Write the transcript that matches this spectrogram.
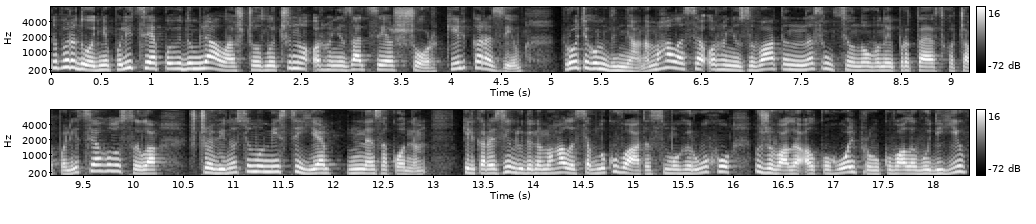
Напередодні поліція повідомляла, що злочинна організація Шор кілька разів. Протягом дня намагалася організувати несанкціонований протест, хоча поліція оголосила, що він у цьому місці є незаконним. Кілька разів люди намагалися блокувати смуги руху, вживали алкоголь, провокували водіїв,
